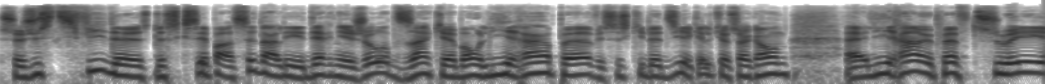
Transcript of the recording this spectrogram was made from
se justifie de, de ce qui s'est passé dans les derniers jours, disant que, bon, l'Iran peuvent, et c'est ce qu'il a dit il y a quelques secondes, euh, l'Iran, eux, peuvent tuer,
